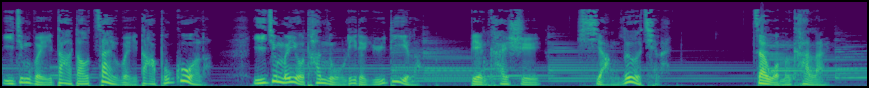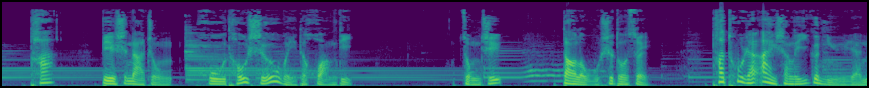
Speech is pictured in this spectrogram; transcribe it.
已经伟大到再伟大不过了，已经没有他努力的余地了，便开始享乐起来。在我们看来，他便是那种虎头蛇尾的皇帝。总之，到了五十多岁，他突然爱上了一个女人。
